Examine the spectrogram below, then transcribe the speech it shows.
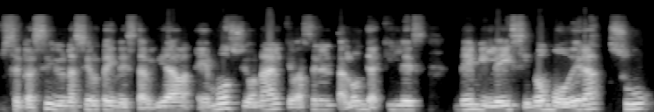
se percibe una cierta inestabilidad emocional que va a ser el talón de Aquiles de Milei si no modera su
